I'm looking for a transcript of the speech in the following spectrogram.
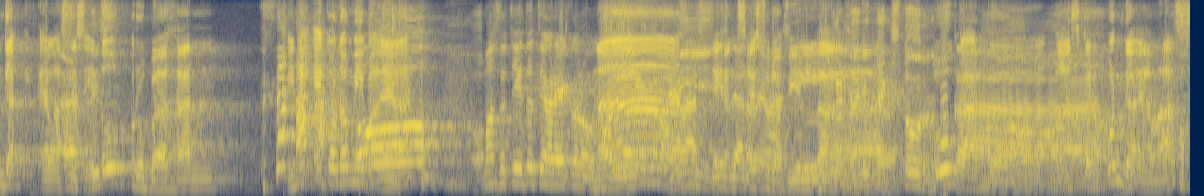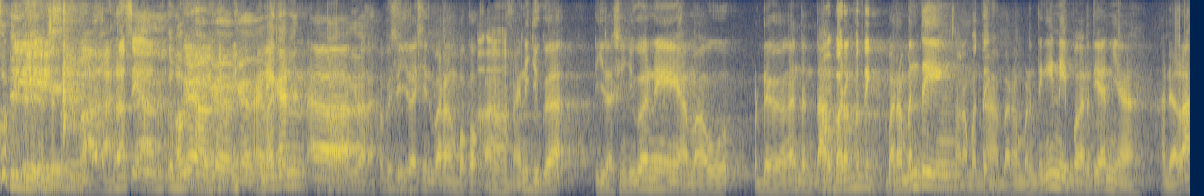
Enggak, elastis, Elastis. itu perubahan. Ini ekonomi, Pak ya. Maksudnya itu teori ekonomi. Nah, Elastis kan dan saya sudah elastis. bilang. Bukan dari tekstur. Bukan Bukan. dong. Masker pun nggak elastis. Gimana sih antum Oke, ini? oke, oke. Ini kan gimana? habis dijelasin barang pokok kan. Ah. Nah, ini juga dijelasin juga nih sama U perdagangan tentang Oh, barang penting. Barang penting. Barang penting. Nah, barang penting ini pengertiannya adalah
